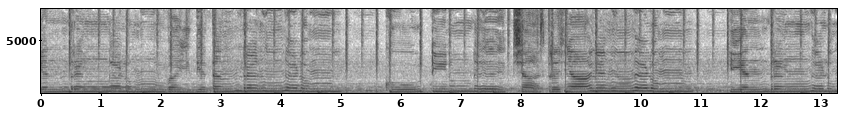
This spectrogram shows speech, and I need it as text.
യന്ത്രങ്ങളും വൈദ്യതന്ത്രങ്ങളും ശാസ്ത്രജ്ഞാനങ്ങളും യന്ത്രങ്ങളും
